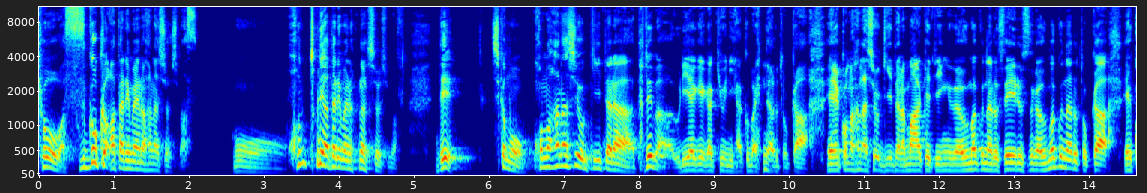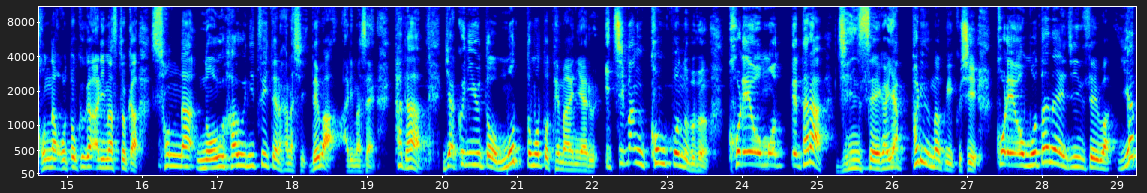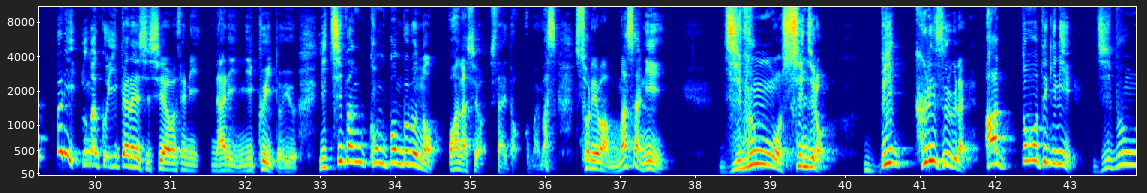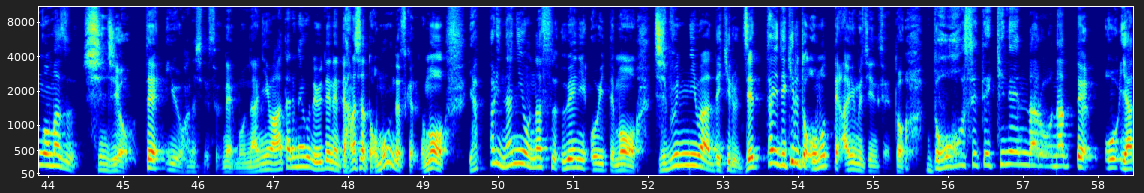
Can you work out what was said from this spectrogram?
今日はすごく当たり前の話をします。もう、本当に当たり前の話をします。で、しかも、この話を聞いたら、例えば売上が急に100倍になるとか、えーこの話を聞いたらマーケティングが上手くなる、セールスが上手くなるとか、えーこんなお得がありますとか、そんなノウハウについての話ではありません。ただ、逆に言うと、もっともっと手前にある一番根本の部分、これを持ってたら人生がやっぱりうまくいくし、これを持たない人生はやっぱりうまくいかないし幸せになりにくいという一番根本部分のお話をしたいと思います。それはまさに自分を信じろ。びっくりするぐらい圧倒的に自分をまず信じようっていうお話ですよね。もう何を当たり前のこと言うてんねんって話だと思うんですけれども、やっぱり何をなす上においても自分にはできる、絶対できると思って歩む人生と、どうせできねえんだろうなって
